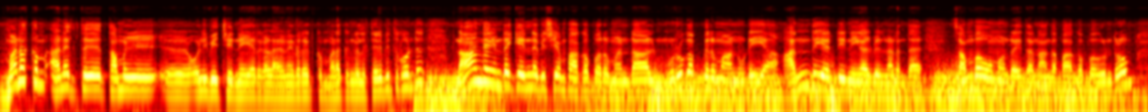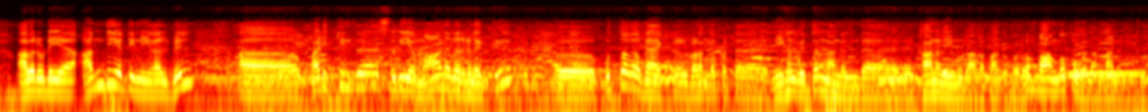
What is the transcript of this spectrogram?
வணக்கம் அனைத்து தமிழ் ஒளிவீச்சு நேயர்கள் அனைவருக்கும் வணக்கங்களை தெரிவித்துக் கொண்டு நாங்கள் இன்றைக்கு என்ன விஷயம் பார்க்க போகிறோம் என்றால் முருகப்பெருமானுடைய அந்தியட்டி நிகழ்வில் நடந்த சம்பவம் ஒன்றை தான் நாங்கள் பார்க்க போகின்றோம். அவருடைய அந்தியட்டி நிகழ்வில் படிக்கின்ற சிறிய மாணவர்களுக்கு புத்தக பேக்குகள் வழங்கப்பட்ட நிகழ்வை தான் நாங்கள் இந்த காணொலியினூடாக பார்க்க போகிறோம் வாங்க போகலாம் காணொலிக்கு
